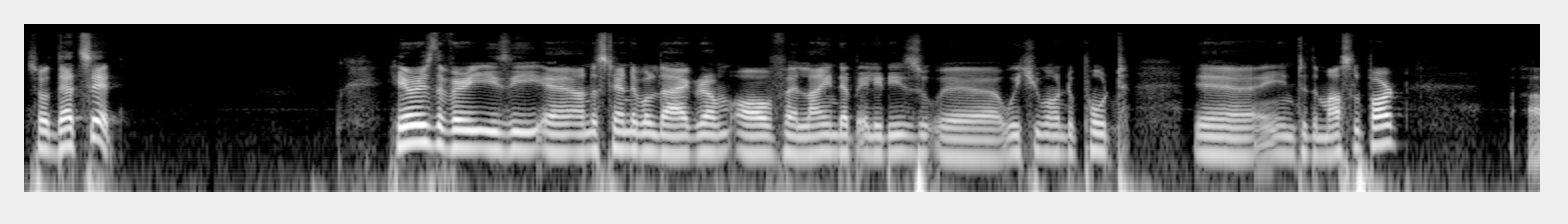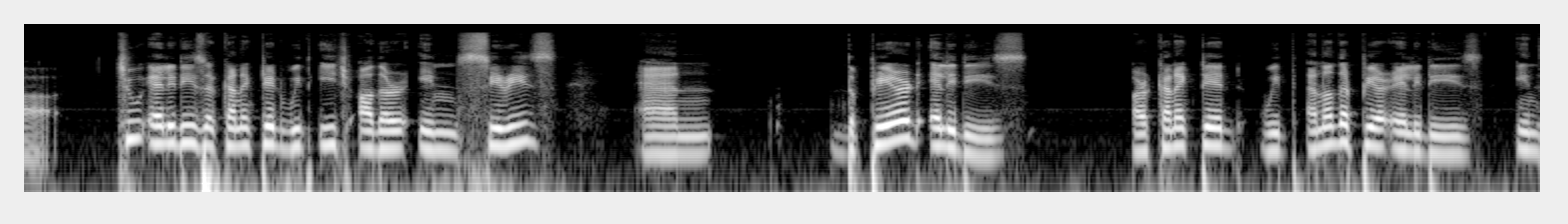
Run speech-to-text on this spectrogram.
So that's it here is the very easy uh, understandable diagram of uh, lined up LEDs uh, which you want to put uh, into the muscle part. Uh, two LEDs are connected with each other in series and the paired LEDs are connected with another pair LEDs in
